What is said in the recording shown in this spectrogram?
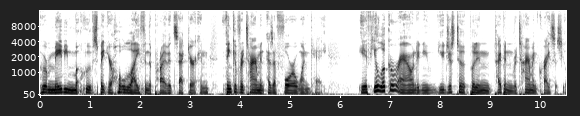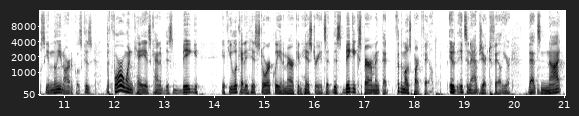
who are maybe who have spent your whole life in the private sector and think of retirement as a 401k if you look around and you you just to put in type in retirement crisis you'll see a million articles because the 401k is kind of this big if you look at it historically in american history it's a, this big experiment that for the most part failed. It, it's an abject failure. That's not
